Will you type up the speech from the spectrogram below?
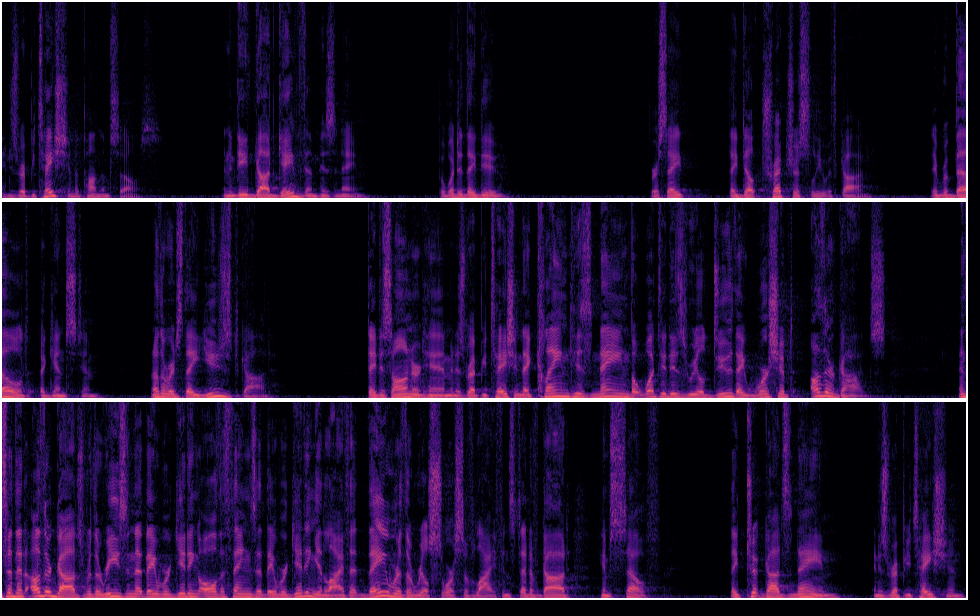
and his reputation upon themselves. And indeed, God gave them his name. But what did they do? Verse 8 they dealt treacherously with God, they rebelled against him. In other words, they used God. They dishonored him and his reputation. They claimed his name, but what did Israel do? They worshiped other gods and said that other gods were the reason that they were getting all the things that they were getting in life, that they were the real source of life instead of God himself. They took God's name and his reputation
